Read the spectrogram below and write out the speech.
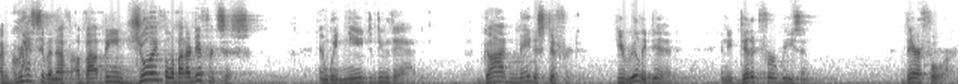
aggressive enough about being joyful about our differences. And we need to do that. God made us different. He really did. and He did it for a reason. Therefore,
